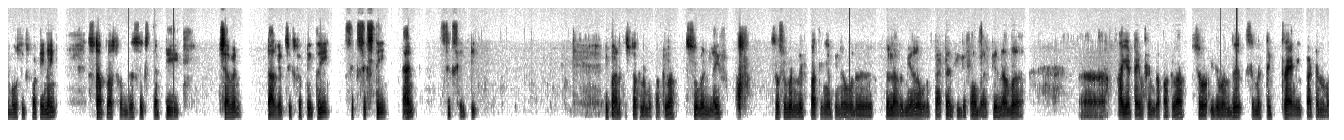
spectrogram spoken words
above six forty nine stop loss வந்து six thirty seven target six fifty three six sixty and six eighty இப்போ அடுத்த ஸ்டாக் நம்ம பார்க்கலாம். Suven life so Suven life பார்த்தீங்க அப்படின்னா ஒரு நல்ல அருமையான ஒரு பேட்டர்ன் இங்கே ஃபார்ம் ஆயிருக்கு நாம ஹையர் டைம் ஃப்ரேமில் பார்க்கலாம். ஸோ இது வந்து சிமெட்ரிக் ட்ரையாங்கிள் பேட்டர்ன் நம்ம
